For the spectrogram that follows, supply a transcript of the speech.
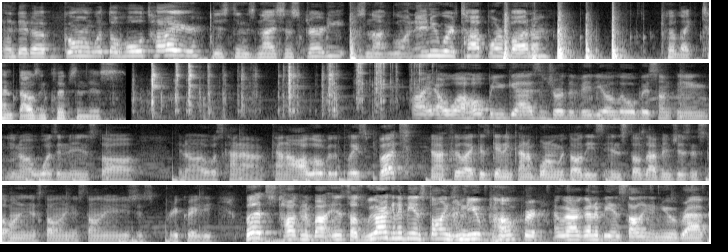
ended up going with the whole tire. This thing's nice and sturdy. It's not going anywhere, top or bottom. Put like 10,000 clips in this. Alright, y'all, well, I hope you guys enjoyed the video. A little bit something, you know, wasn't an install. You know, it was kind of kind of all over the place. But, you know, I feel like it's getting kind of boring with all these installs. I've been just installing, installing, installing. It's just pretty crazy. But, talking about installs, we are going to be installing a new bumper. And we are going to be installing a new wrap.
